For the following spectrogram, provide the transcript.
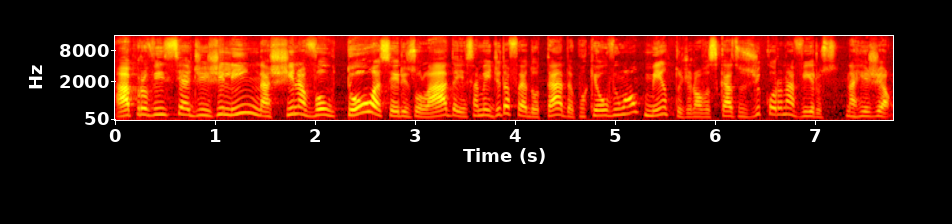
A província de Jilin, na China, voltou a ser isolada e essa medida foi adotada porque houve um aumento de novos casos de coronavírus na região.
